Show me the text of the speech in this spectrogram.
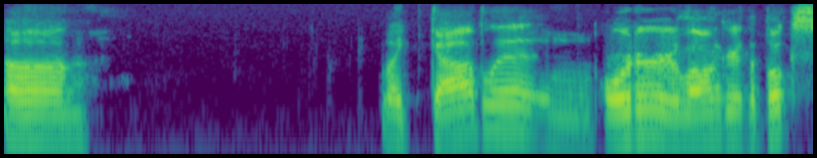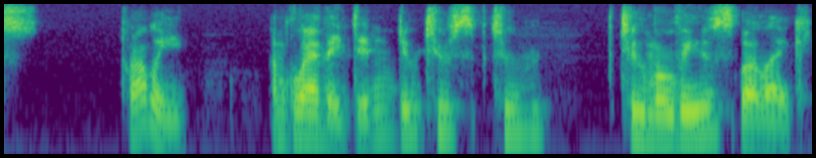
Um, like Goblet and Order are longer. The books probably. I'm glad they didn't do two two two movies, but like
